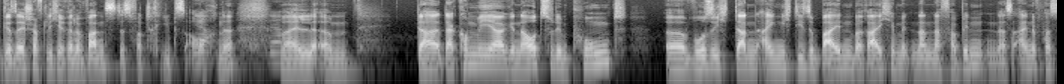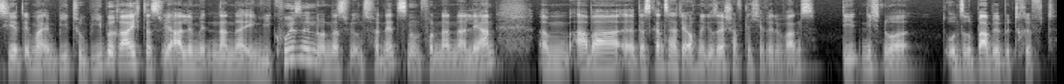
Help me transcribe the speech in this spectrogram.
gesellschaftliche Relevanz des Vertriebs auch. Ja. Ne? Ja. Weil ähm, da, da kommen wir ja genau zu dem Punkt, äh, wo sich dann eigentlich diese beiden Bereiche miteinander verbinden. Das eine passiert immer im B2B-Bereich, dass wir alle miteinander irgendwie cool sind und dass wir uns vernetzen und voneinander lernen. Ähm, aber äh, das Ganze hat ja auch eine gesellschaftliche Relevanz, die nicht nur unsere Bubble betrifft,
